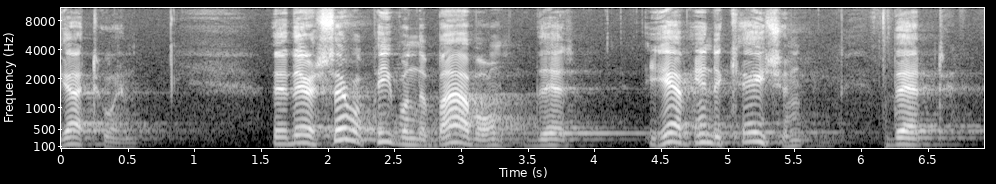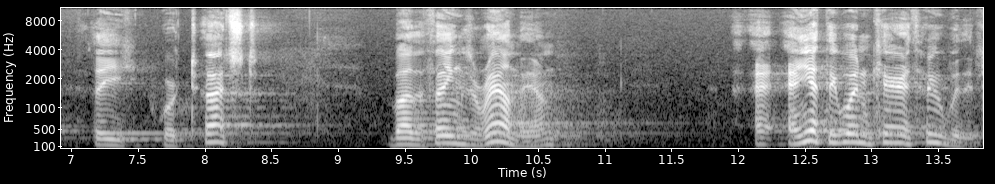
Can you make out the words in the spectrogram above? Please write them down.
got to him. There are several people in the Bible that you have indication that they were touched by the things around them, and yet they wouldn't carry through with it.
